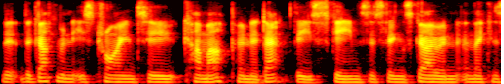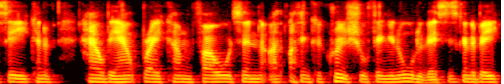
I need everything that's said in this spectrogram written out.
the, the government is trying to come up and adapt these schemes as things go, and, and they can see kind of how the outbreak unfolds. And I, I think a crucial thing in all of this is going to be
